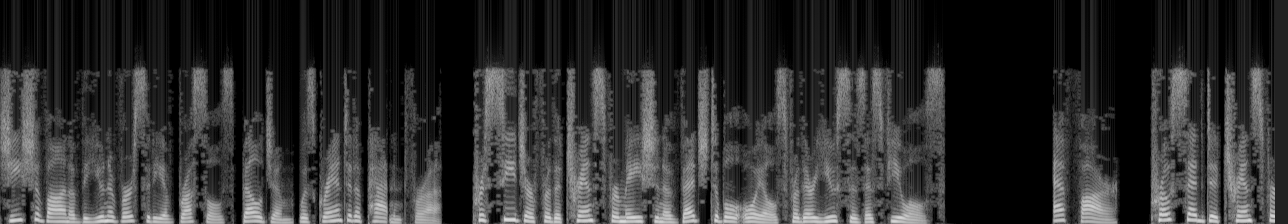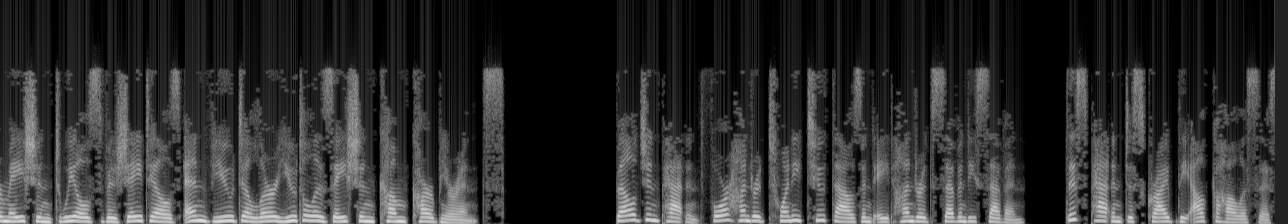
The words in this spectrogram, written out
G. Chavanne of the University of Brussels Belgium was granted a patent for a procedure for the transformation of vegetable oils for their uses as fuels. Fr. Procède de transformation d'huiles végétales en vue de leur utilisation comme carburants. Belgian patent 422877. This patent described the alcoholysis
